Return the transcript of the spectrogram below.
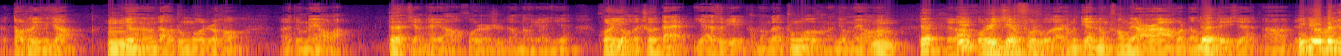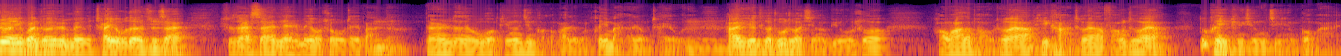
呃倒车影像，嗯也可能到中国之后，呃就没有了。对减配也好，或者是等等原因，或者有的车带 ESP，可能在中国可能就没有了，嗯，对，对吧？或者一些附属的什么电动窗帘啊，或者等等这些啊。你比如奔驰有一款车是没柴油的，嗯是在、是在四 S 店是没有售这版的，但是那如果平行进口的话，就可以买到这种柴油的。嗯还有一些特殊车型，比如说豪华的跑车呀、皮卡车呀、房车呀，都可以平行进行购买，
